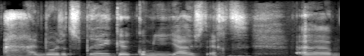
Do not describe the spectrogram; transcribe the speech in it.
Ah, en door dat spreken kom je juist echt dan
